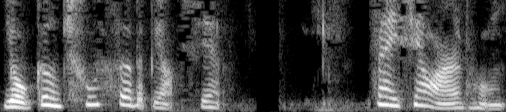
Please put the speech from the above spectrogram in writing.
有更出色的表现。在校儿童。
